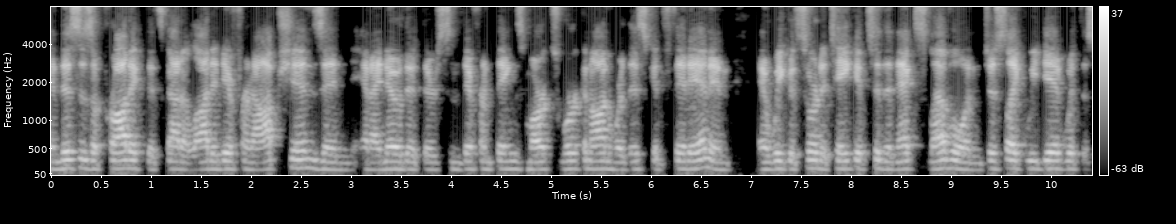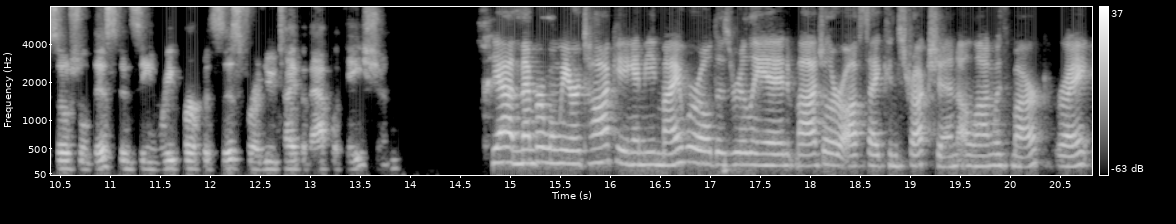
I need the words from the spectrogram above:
and this is a product that's got a lot of different options, and and I know that there's some different things Mark's working on where this could fit in, and and we could sort of take it to the next level, and just like we did with the social distancing, repurpose this for a new type of application. Yeah, remember when we were talking? I mean, my world is really in modular offsite construction along with Mark, right?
